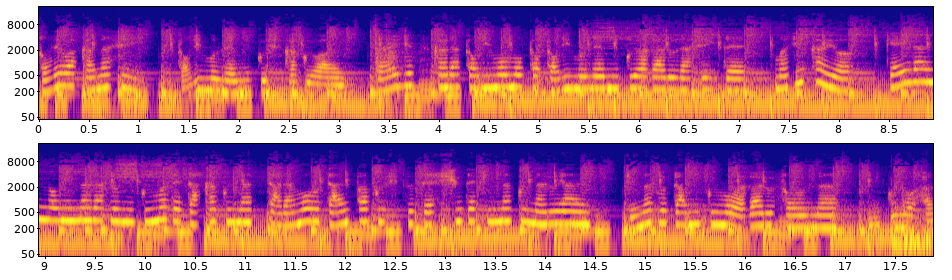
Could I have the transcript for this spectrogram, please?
それは悲しい。鶏胸肉資格はん。来月から鶏ももと鶏胸肉上がるらしいで。マジかよ。鶏卵のみならず肉まで高くなったらもうタンパク質摂取できなくなるやん。ちな豚肉も上がるそうな。僕の花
